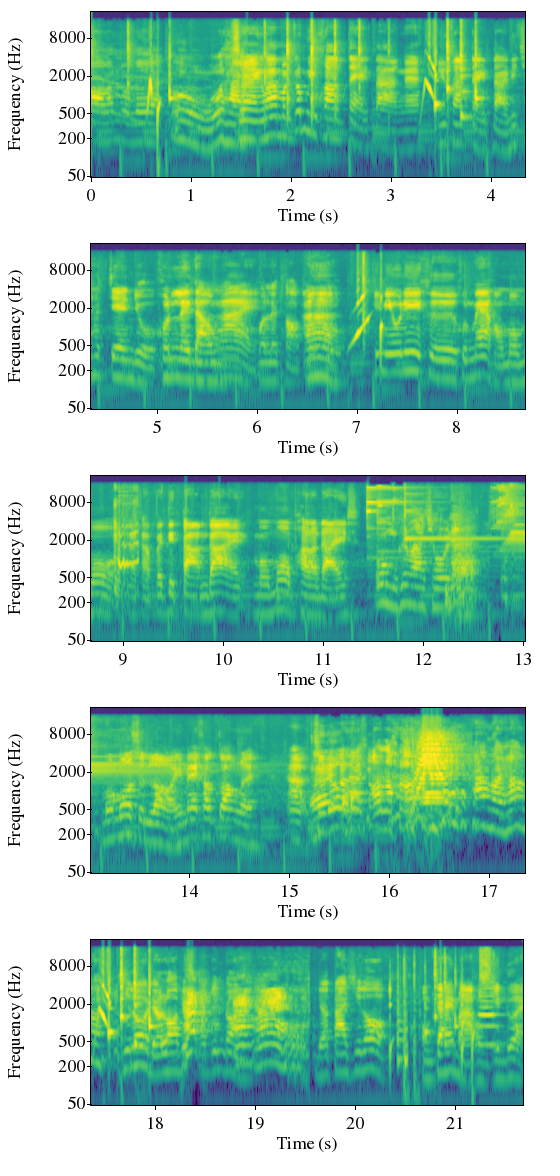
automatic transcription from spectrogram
ต่อกันหมดเลยอะโอ้โหทายแสดงว่ามันก็มีความแตกต่างไง มีความแตกต่างที่ชัดเจนอยู่ คนเลยเดาง่าย คนเลยตอบถูอ่าพี่มิวนี่คือคุณแม่ของโมโม่นะครับ ไปติดตามได้โมโม่พาราไดส์อุ้มขึ้นมาโชว์ดิโมโม่สุดหล่อยังไม่ได้เข้ากล้องเลย อะชิโร่เอ้ยละเอาเอาเอาห้ามหน่อยห้ามหน่อยชิโร่เดี๋ยวรอพี่ขอกินก่อน เดี๋ยวตายชิโร่ผมจะให้หมาผมกินด้วย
